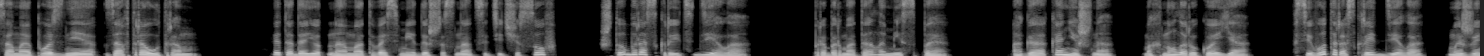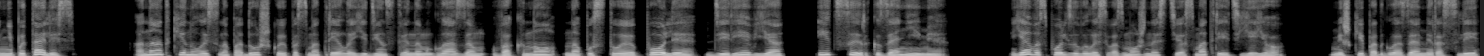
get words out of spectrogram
Самое позднее — завтра утром. Это дает нам от 8 до 16 часов, чтобы раскрыть дело. Пробормотала мисс П. «Ага, конечно», — махнула рукой я. «Всего-то раскрыть дело. Мы же не пытались». Она откинулась на подушку и посмотрела единственным глазом в окно на пустое поле, деревья и цирк за ними. Я воспользовалась возможностью осмотреть ее. Мешки под глазами росли,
